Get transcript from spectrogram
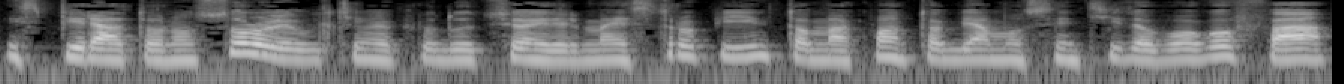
ispirato non solo le ultime produzioni del Maestro Pinto, ma quanto abbiamo sentito poco fa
